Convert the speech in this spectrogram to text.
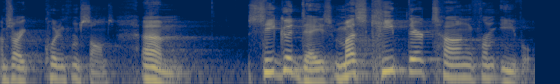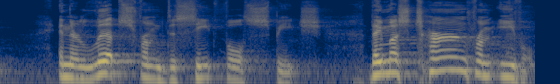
I'm sorry, quoting from Psalms, um, see good days, must keep their tongue from evil and their lips from deceitful speech. They must turn from evil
